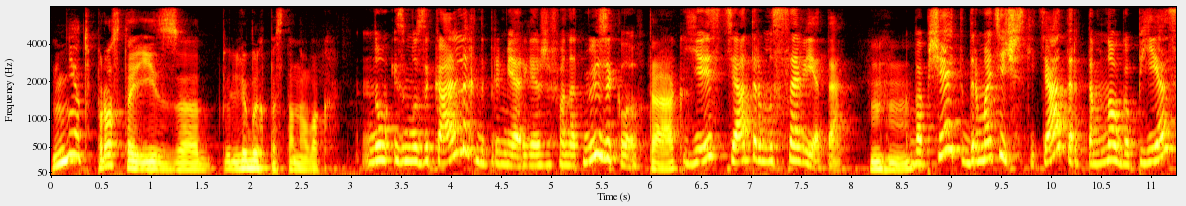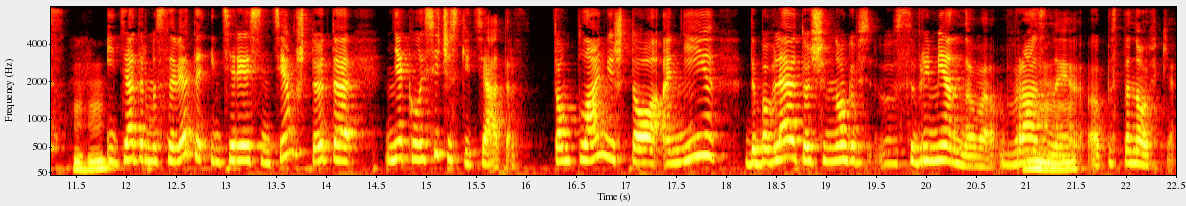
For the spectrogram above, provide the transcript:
Нет, просто из э, любых постановок. Ну, из музыкальных, например, я же фанат мюзиклов. Так. Есть театр Моссовета. Угу. Вообще это драматический театр, там много пьес, угу. и театр Моссовета интересен тем, что это не классический театр, в том плане, что они добавляют очень много современного в разные mm-hmm. постановки.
